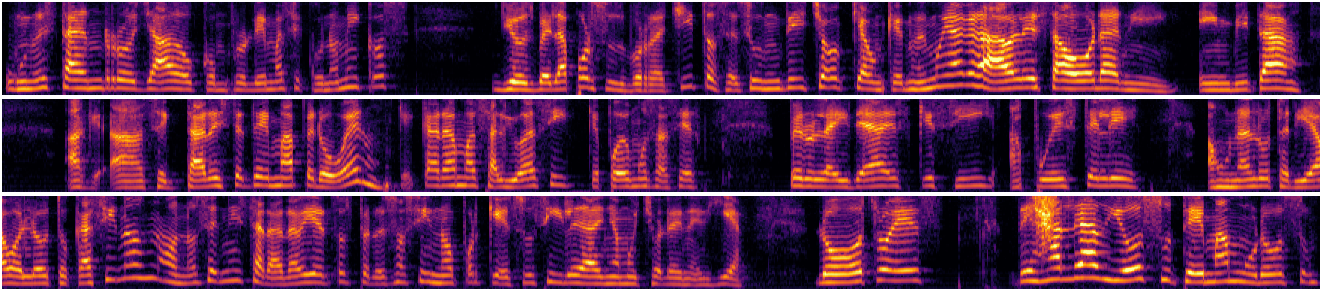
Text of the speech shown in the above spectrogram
uno está enrollado con problemas económicos, Dios vela por sus borrachitos. Es un dicho que aunque no es muy agradable esta hora ni invita a, aceptar este tema, pero bueno, qué caramba, salió así, ¿qué podemos hacer? Pero la idea es que sí, apuéstele a una lotería o al loto. Casi no, no, no sé ni estarán abiertos, pero eso sí no, porque eso sí le daña mucho la energía. Lo otro es dejarle a Dios su tema amoroso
